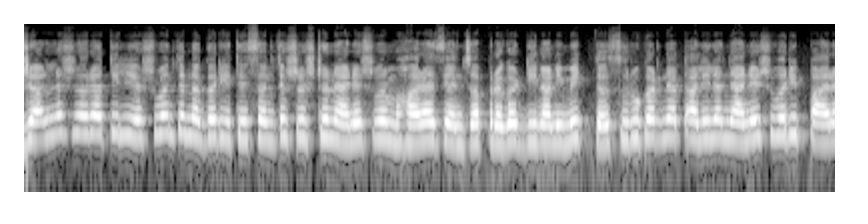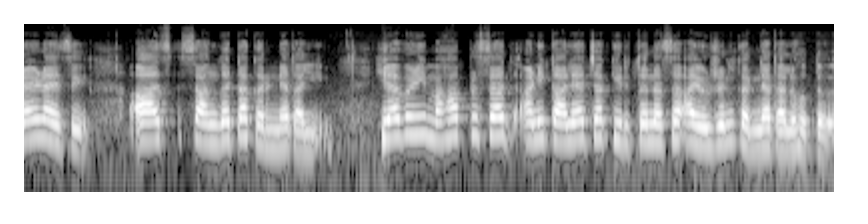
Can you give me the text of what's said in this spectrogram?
जालना शहरातील यशवंत नगर येथे संतश्रेष्ठ ज्ञानेश्वर महाराज यांच्या प्रगट दिनानिमित्त सुरू करण्यात आलेल्या ज्ञानेश्वरी पारायणाचे आज सांगता करण्यात आली. यावेळी महाप्रसाद आणि काल्याच्या कीर्तनाचं आयोजन करण्यात आलं होतं.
